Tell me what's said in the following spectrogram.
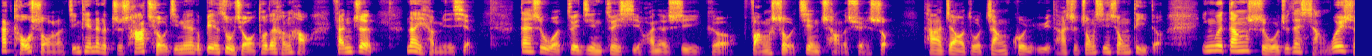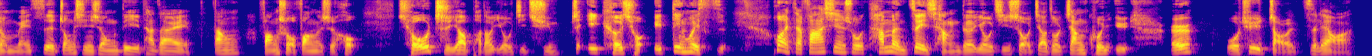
那投手呢，今天那个直插球，今天那个变速球投得很好，三振，那也很明显。但是我最近最喜欢的是一个防守建厂的选手。他叫做张坤宇，他是中信兄弟的。因为当时我就在想，为什么每次中信兄弟他在当防守方的时候，球只要跑到游击区，这一颗球一定会死。后来才发现说，他们最强的游击手叫做张坤宇。而我去找了资料啊，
